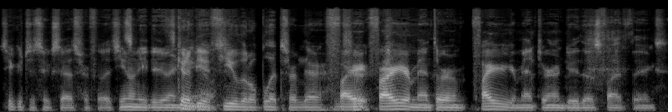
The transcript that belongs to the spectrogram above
secret to success for affiliates. You don't need to do anything. It's gonna be a else. few little blips from there. I'm fire sure. fire your mentor fire your mentor and do those five things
